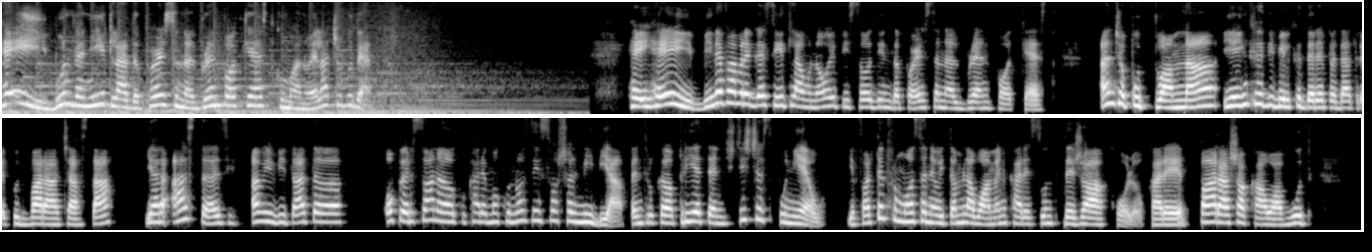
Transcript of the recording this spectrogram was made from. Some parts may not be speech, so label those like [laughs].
Hei, bun venit la The Personal Brand Podcast cu Manuela Ciugudean! Hei, hei! Bine v-am regăsit la un nou episod din The Personal Brand Podcast. A început toamna, e incredibil cât de repede a trecut vara aceasta, iar astăzi am invitat o persoană cu care mă cunosc din social media, pentru că, prieteni, știți ce spun eu? E foarte frumos să ne uităm la oameni care sunt deja acolo, care par așa că au avut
